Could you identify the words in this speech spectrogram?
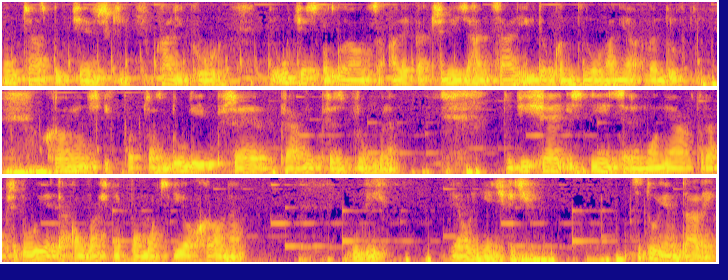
Ten czas był ciężki. Szukali gór, by uciec od gorąca, ale Kaczyni zachęcali ich do kontynuowania wędrówki, chroniąc ich podczas długiej przeprawy przez dżunglę. Do dzisiaj istnieje ceremonia, która przywołuje taką właśnie pomoc i ochronę, mówi Biały Niedźwiedź. Cytuję dalej.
